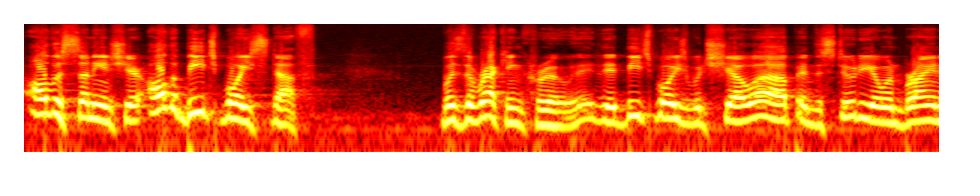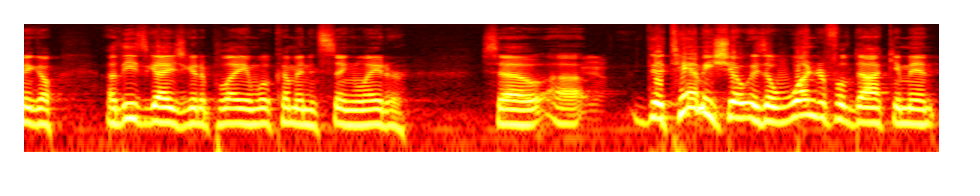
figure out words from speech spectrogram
all the Sonny and Cher, all the Beach Boys stuff was the Wrecking Crew. The- Beach Boys would show up in the studio, and Brian would go, "Are these guys are going to play?" And we'll come in and sing later. So uh, Yeah. the Tammy Show is a wonderful document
